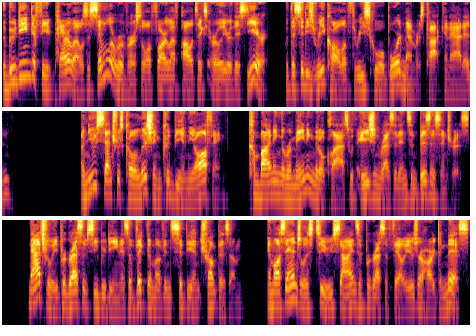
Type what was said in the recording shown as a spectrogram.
The Boudin defeat parallels a similar reversal of far left politics earlier this year, with the city's recall of three school board members, Kotkin added. A new centrist coalition could be in the offing, combining the remaining middle class with Asian residents and business interests. Naturally, progressive see Boudin is a victim of incipient Trumpism, in Los Angeles, too, signs of progressive failures are hard to miss.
